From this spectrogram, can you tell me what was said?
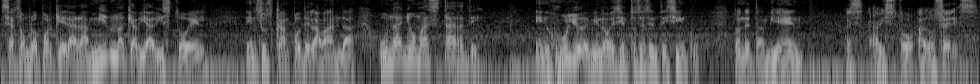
se asombró porque era la misma que había visto él en sus campos de lavanda un año más tarde, en julio de 1965, donde también pues, visto a dos seres.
